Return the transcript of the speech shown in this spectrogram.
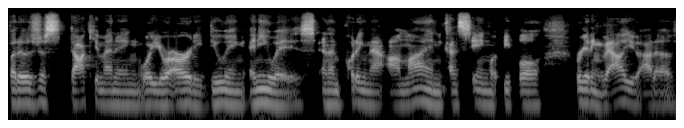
but it was just documenting what you were already doing anyways and then putting that online kind of seeing what people were getting value out of.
